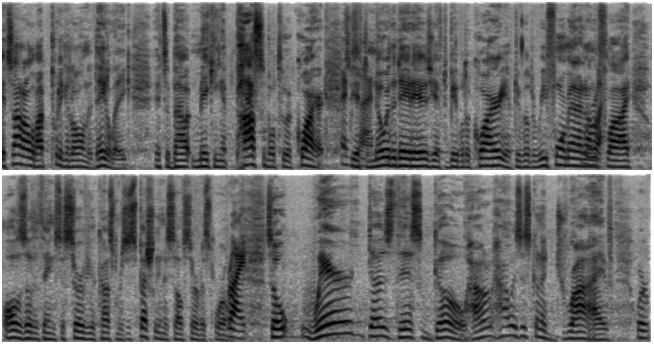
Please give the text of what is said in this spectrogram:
It's not all about putting it all in the data lake. It's about making it possible to acquire it. Exactly. So you have to know where the data is. You have to be able to acquire it. You have to be able to reformat it on the fly. All those other things to serve your customers, especially in the self-service world. Right. So where does this go? How how is this going to drive? Or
